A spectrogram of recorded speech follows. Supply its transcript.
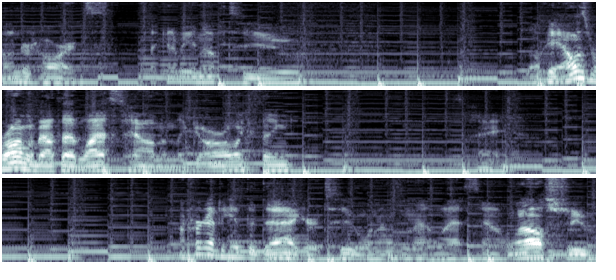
100 hearts. Is that gonna be enough to... Okay, I was wrong about that last town and the garlic thing. Hey. I forgot to get the dagger, too, when I was in that last town. Well, shoot.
